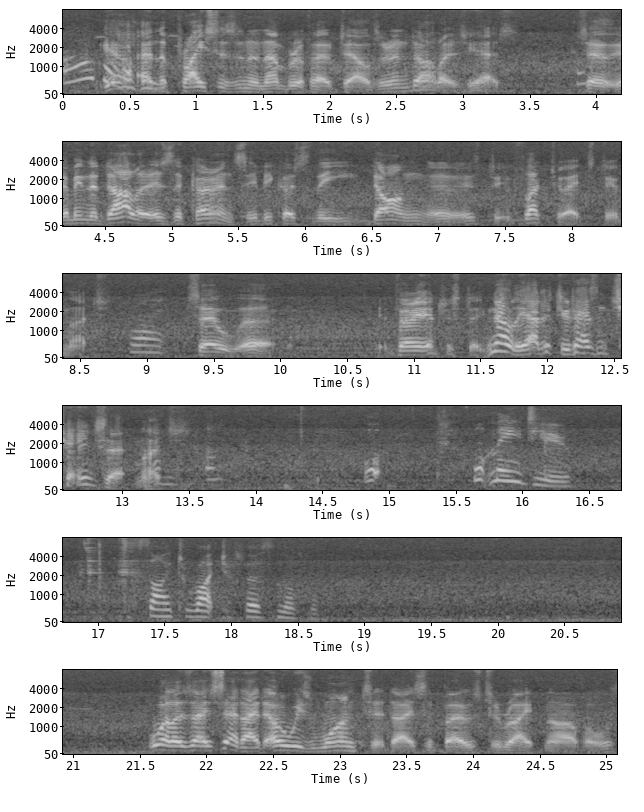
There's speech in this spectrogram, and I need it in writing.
Oh, yeah, and the prices in a number of hotels are in dollars. Yes. So I mean the dollar is the currency because the dong uh, too, fluctuates too much. Right. So uh, very interesting. No, the attitude hasn't changed that much. Um, oh. What what made you decide to write your first novel? Well, as I said, I'd always wanted, I suppose, to write novels.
